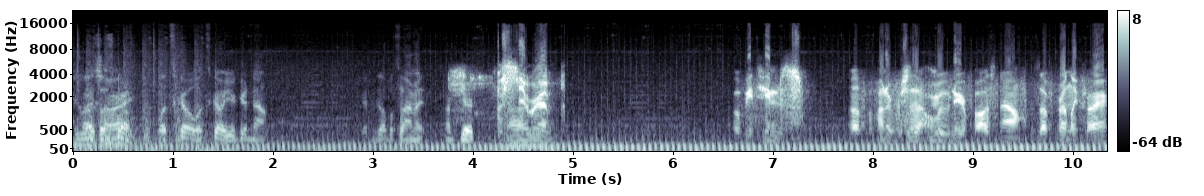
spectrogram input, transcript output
He Alright, let's alright. go. Let's go, let's go. You're good now. Gotta double time it. I'm good. Sit Um, rep. OP team's up 100%. We're moving to your pause now. Is that friendly fire?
